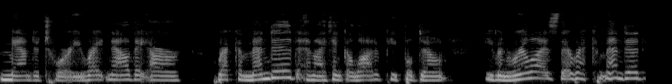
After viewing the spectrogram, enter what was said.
mandatory. Right now, they are recommended, and I think a lot of people don't even realize they're recommended.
